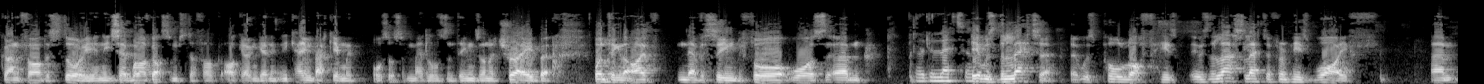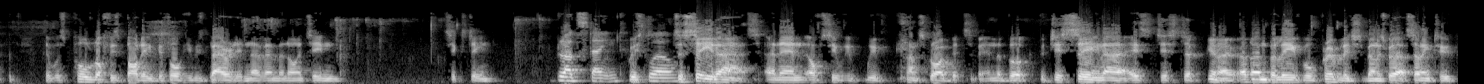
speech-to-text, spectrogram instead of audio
grandfather's story, and he said, "Well, I've got some stuff. I'll, I'll go and get it." And he came back in with all sorts of medals and things on a tray. But one thing that I've never seen before was um, Or the letter. it was the letter that was pulled off his. It was the last letter from his wife um, that was pulled off his body before he was buried in November 1916. bloodstained Which, as well. To see that, and then obviously we've, we've transcribed bits of it in the book, but just seeing that is just a you know an unbelievable privilege to be honest, without sounding too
